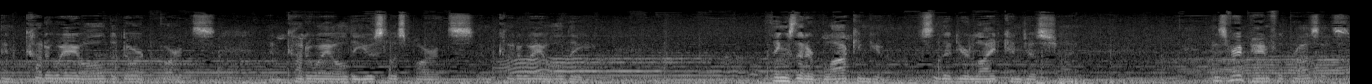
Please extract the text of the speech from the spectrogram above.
and cut away all the dark parts and cut away all the useless parts and cut away all the things that are blocking you so that your light can just shine. It's a very painful process.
